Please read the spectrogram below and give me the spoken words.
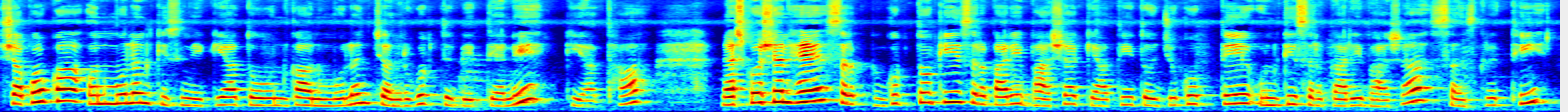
शकों का उन्मूलन किसने किया? तो उनका उन्मूलन चंद्रगुप्त द्वितीय ने किया था। नेक्स्ट क्वेश्चन है, सर, गुप्तों की सरकारी भाषा क्या थी? तो जो गुप्त थे, उनकी सरकारी भाषा संस्कृत थी।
